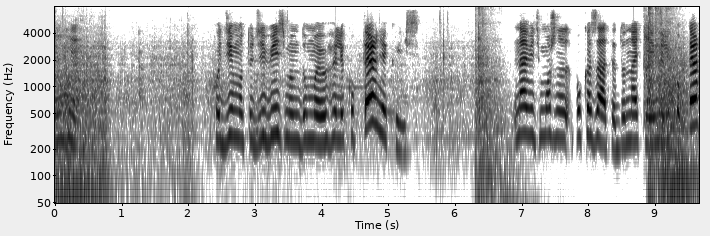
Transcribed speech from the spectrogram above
Угу. Ходімо тоді візьмемо, думаю, гелікоптер якийсь. Навіть можна показати донатній гелікоптер,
